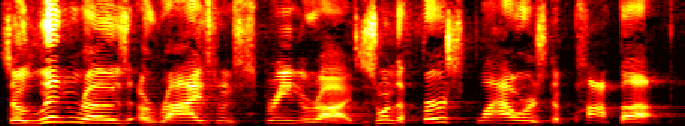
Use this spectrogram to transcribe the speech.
So, Lenten rose arrives when spring arrives. It's one of the first flowers to pop up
